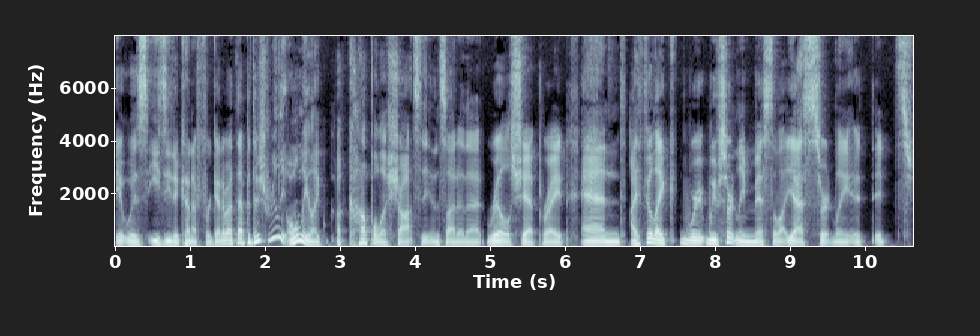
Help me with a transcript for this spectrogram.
it was easy to kind of forget about that, but there's really only like a couple of shots to the inside of that Rill ship, right? And I feel like we we've certainly missed a lot. Yes, certainly it it's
